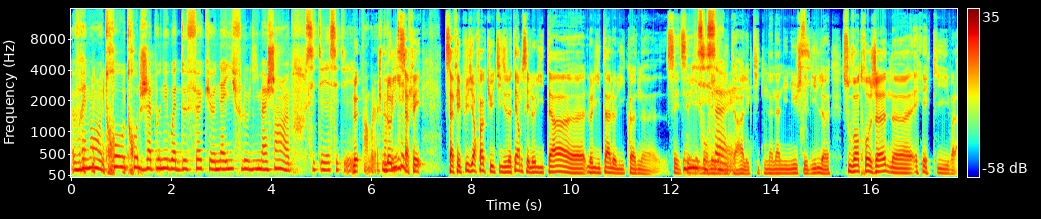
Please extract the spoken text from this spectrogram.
vraiment trop trop japonais what the fuck euh, naïf loli machin euh, c'était c'était enfin voilà je loli ça fait ça fait plusieurs fois que tu utilises le terme, c'est Lolita, euh, Lolita, Lolicon. C'est oui, bon, les Lolita, les petites nanas nunuches débiles, souvent trop jeunes et qui, voilà.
